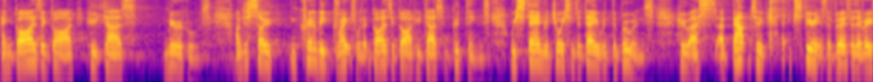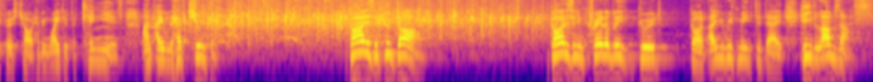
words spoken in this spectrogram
And God is a God who does miracles. I'm just so incredibly grateful that God is a God who does good things. We stand rejoicing today with the Bruins who are about to experience the birth of their very first child, having waited for 10 years, unable to have children. God is a good God. God is an incredibly good God. Are you with me today? He loves us.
